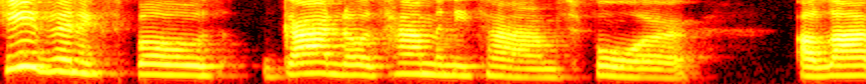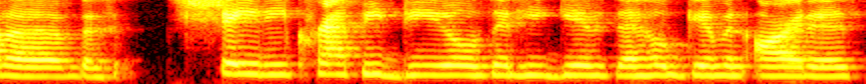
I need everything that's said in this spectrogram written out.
he's been exposed God knows how many times for a lot of the shady, crappy deals that he gives that he'll give an artist.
